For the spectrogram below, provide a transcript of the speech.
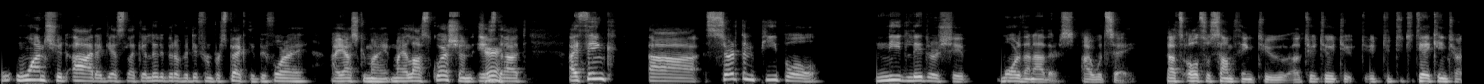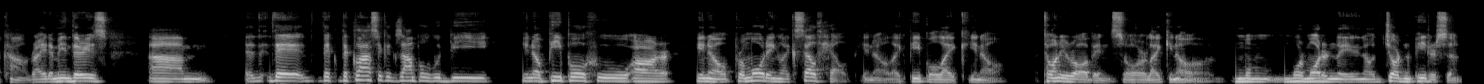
one should add i guess like a little bit of a different perspective before i i ask you my my last question Sure. is that i think uh certain people need leadership more than others i would say. That's also something to uh, to, to to to to to take into account right? I mean there is um the the, the classic example would be you know people who are you know promoting like self-help you know like people like you know tony robbins or like you know m- more modernly you know jordan peterson.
